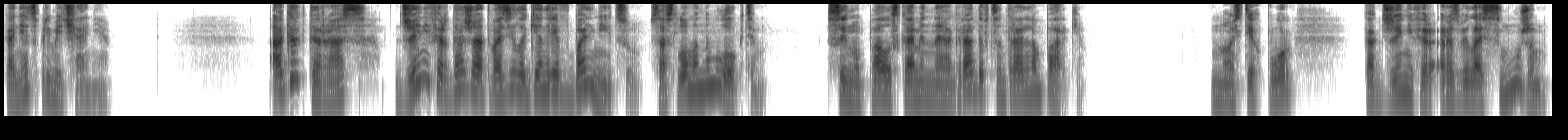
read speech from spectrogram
Конец примечания. А как-то раз Дженнифер даже отвозила Генри в больницу со сломанным локтем. Сын упал с каменной ограды в Центральном парке. Но с тех пор, как Дженнифер развелась с мужем,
